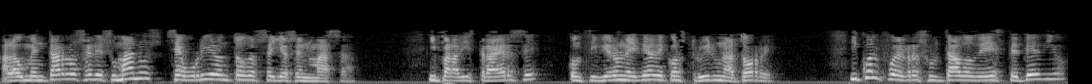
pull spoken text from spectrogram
al aumentar los seres humanos, se aburrieron todos ellos en masa. Y para distraerse, concibieron la idea de construir una torre. ¿Y cuál fue el resultado de este tedio?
